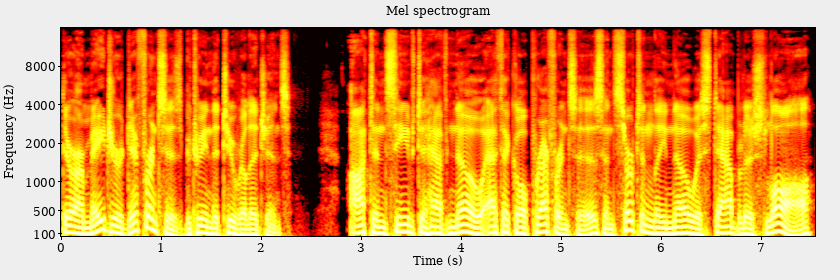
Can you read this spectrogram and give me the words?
There are major differences between the two religions. Aten seems to have no ethical preferences and certainly no established law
